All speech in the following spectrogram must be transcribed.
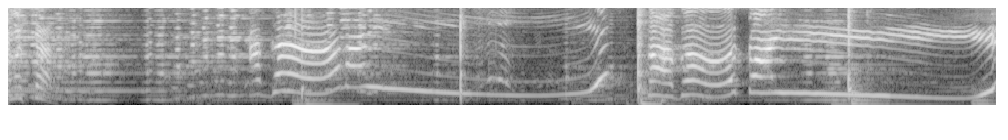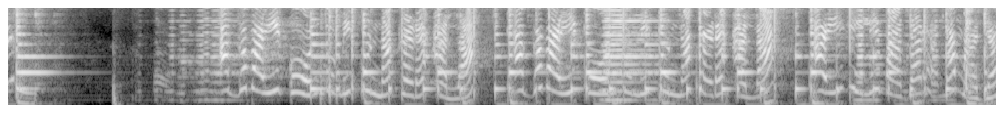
नमस्कार. ताई. अगं बाई कोण तुम्ही? कोणाकडे आला? अगं बाई कोण तुम्ही? कोणाकडे आला? आई गेली बाजाराला माझ्या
